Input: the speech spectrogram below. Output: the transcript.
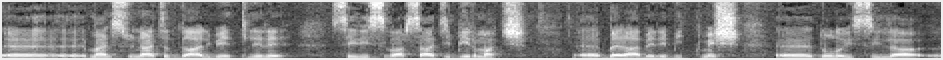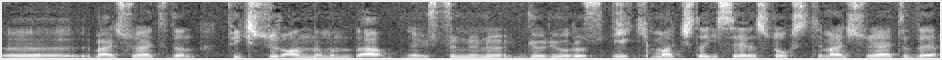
e, Manchester United galibiyetleri serisi var. Sadece bir maç e, berabere bitmiş. E, dolayısıyla e, Manchester United'ın fikstür anlamında e, üstünlüğünü görüyoruz. İlk maçta ise Stoke City Manchester United'ı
